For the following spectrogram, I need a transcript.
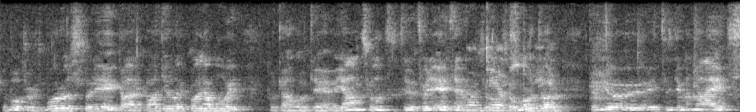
čia buvo toks borus, turėjai gar katilą koliamui, po tavo tie Jansons turėjai ten su, su motor, ten jau reitis giminaitis.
